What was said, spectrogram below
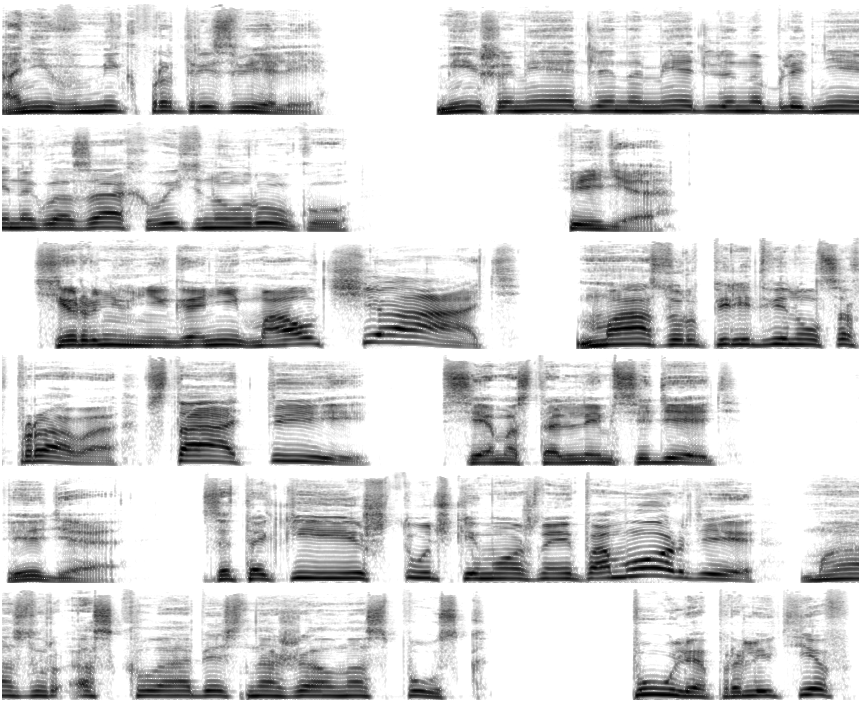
Они вмиг протрезвели. Миша медленно-медленно, бледнее на глазах, вытянул руку. «Федя, херню не гони! Молчать!» Мазур передвинулся вправо. «Встать ты! Всем остальным сидеть!» «Федя, за такие штучки можно и по морде!» Мазур, осклабясь, нажал на спуск. Пуля, пролетев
